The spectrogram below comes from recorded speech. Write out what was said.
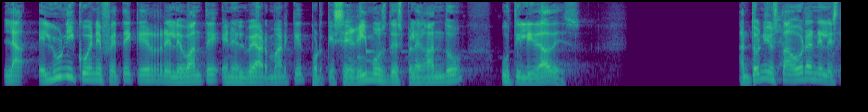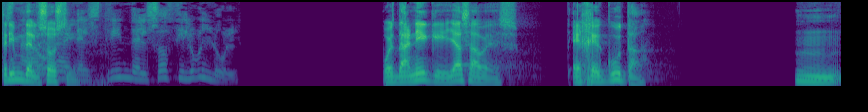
la- el único NFT que es relevante en el bear market porque seguimos desplegando utilidades. Antonio está ahora en el stream del Sosi. El stream del Lul. Pues Daniki, ya sabes, ejecuta. Mm.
